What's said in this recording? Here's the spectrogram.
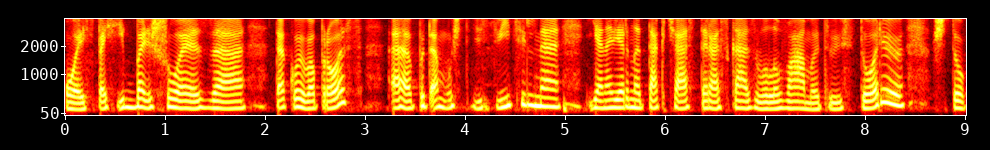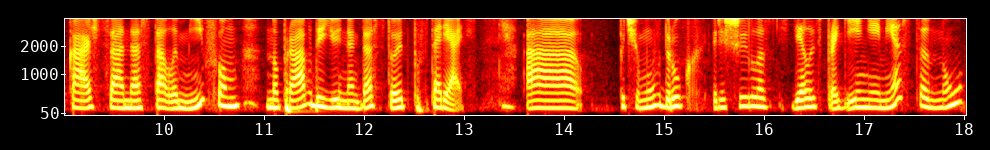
Ой, спасибо большое за такой вопрос, э, потому что действительно я, наверное, так часто рассказывала вам эту историю, что, кажется, она стала мифом, но правда ее иногда стоит повторять. А почему вдруг решила сделать про гения место? Ну,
